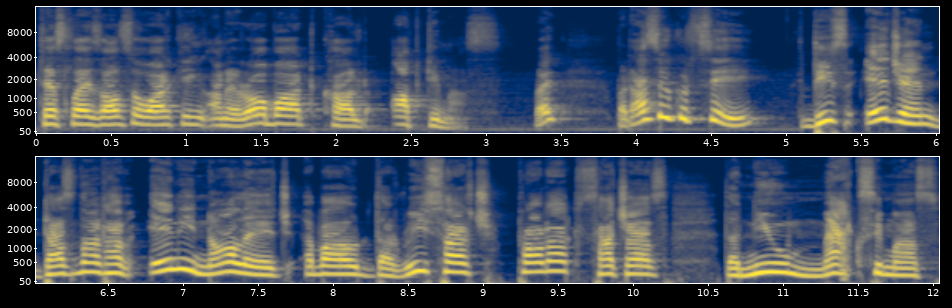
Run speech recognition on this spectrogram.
Tesla is also working on a robot called Optimus, right? But as you could see, this agent does not have any knowledge about the research product such as the new Maximus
